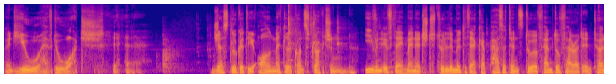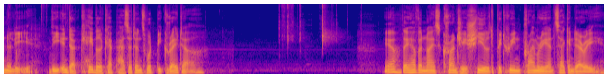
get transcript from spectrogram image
And you have to watch. Just look at the all-metal construction. Even if they managed to limit their capacitance to a femtofarad internally, the intercable capacitance would be greater. Yeah, they have a nice crunchy shield between primary and secondary.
